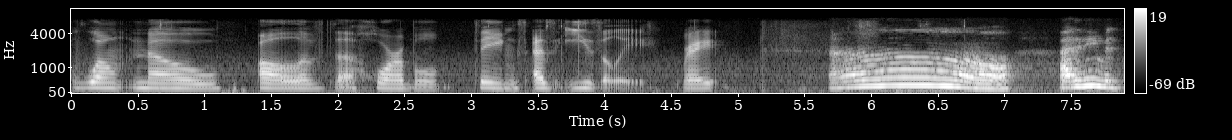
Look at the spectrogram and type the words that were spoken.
won't know all of the horrible things as easily, right? Oh, I didn't even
